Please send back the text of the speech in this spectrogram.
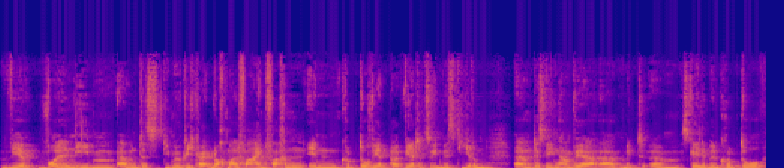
wir wollen eben ähm, das, die Möglichkeit nochmal vereinfachen, in Kryptowerte zu investieren. Ähm, deswegen haben wir äh, mit ähm, Scalable Crypto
